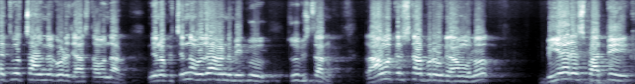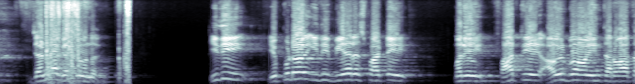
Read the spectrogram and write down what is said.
అతి ఉత్సాహంగా కూడా చేస్తా ఉన్నారు. నేను ఒక చిన్న ఉదాహరణ మీకు చూపిస్తాను. రామకృష్ణాపురం గ్రామంలో బీఆర్ఎస్ పార్టీ జెండా గట్టి ఉన్నది. ఇది ఎప్పుడో ఇది బీఆర్ఎస్ పార్టీ మరి పార్టీ ఆవిర్భావం అయిన తర్వాత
